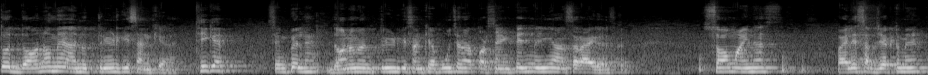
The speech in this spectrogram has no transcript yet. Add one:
तो दोनों में अनुत्तीर्ण की संख्या है। ठीक है? सिंपल है। दोनों में अनुत्तीर्ण की संख्या पूछ रहा है परसेंटेज में ही आंसर आएगा इसका। सौ माइनस पहले सब्जेक्ट में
